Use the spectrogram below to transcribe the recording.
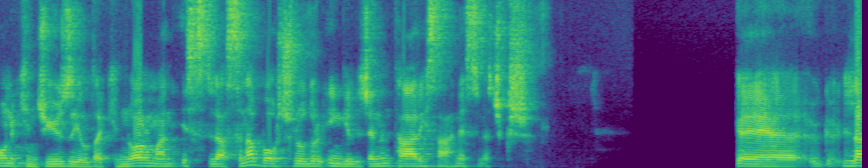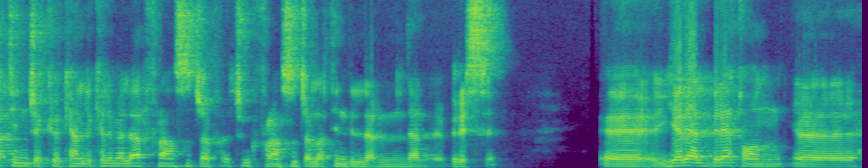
12. yüzyıldaki Norman istilasına borçludur İngilizcenin tarih sahnesine çıkışı. E, Latince kökenli kelimeler Fransızca çünkü Fransızca Latin dillerinden birisi. E, yerel Breton e,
